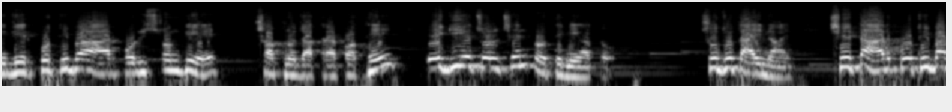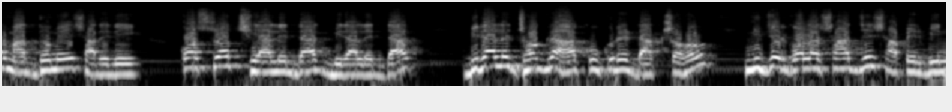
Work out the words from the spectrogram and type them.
নিজের প্রতিভা আর পরিশ্রম দিয়ে স্বপ্নযাত্রার পথে এগিয়ে চলছেন প্রতিনিয়ত। শুধু তাই নয়, সে তার প্রতিভার মাধ্যমে শারীরিক কসরত, শিয়ালের ডাক, বিড়ালের ডাক, বিড়ালের ঝগড়া, কুকুরের ডাক সহ নিজের গলার সাহায্যে সাপের বিন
